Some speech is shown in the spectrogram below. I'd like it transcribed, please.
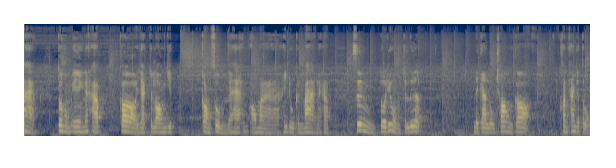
มาก ตัวผมเองนะครับ ก็อยากจะลองหยิบกล่องสุ่มนะฮะเอามาให้ดูกันบ้างนะครับ ซึ่งตัวที่ผมจะเลือกในการลงช่องก็ ค่อนข้างจะตรง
